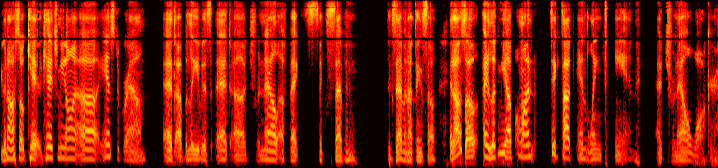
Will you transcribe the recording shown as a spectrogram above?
You can also ca- catch me on uh, Instagram at I believe it's at uh, Trenell Effect six seven six seven, I think so. And also, hey, look me up on TikTok and LinkedIn at Trenell Walker.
